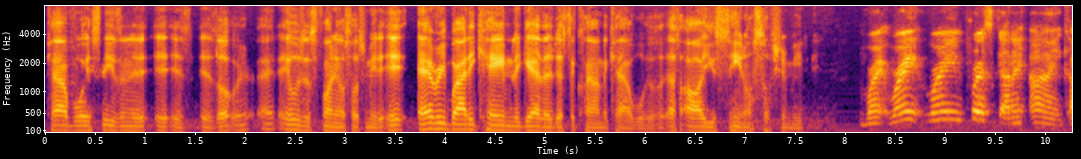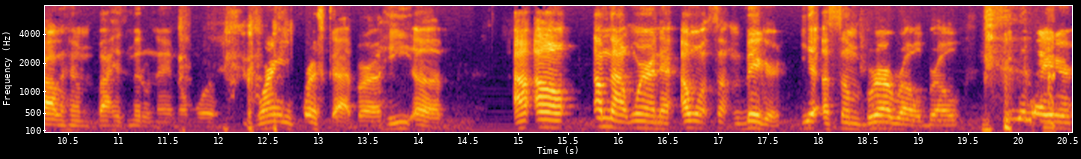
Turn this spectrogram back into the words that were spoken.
Cowboy season is, is is over. It was just funny on social media. It, everybody came together just to clown the Cowboys. That's all you've seen on social media. Rain, Rain, Rain Prescott. I, I ain't calling him by his middle name no more. Rain Prescott, bro. He uh, I, I I'm not wearing that. I want something bigger. Yeah, a sombrero, bro. See you later.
